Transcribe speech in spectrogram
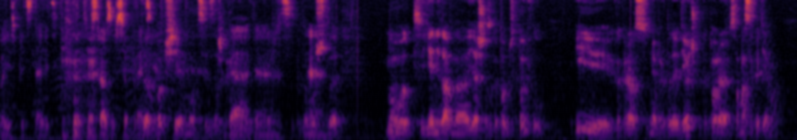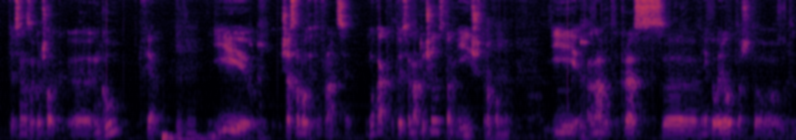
боюсь представить. Сразу все братья. Да, вообще эмоции зашкаливают, да, да, кажется. Потому что ну вот я недавно, я сейчас готовлюсь к TOEFL, и как раз у меня преподает девочка, которая сама с академа. То есть она закончила э, НГУ, ФЕН, uh-huh. и сейчас работает во Франции. Ну как, то есть она отучилась там и ищет работу. Uh-huh. И она вот как раз э, мне говорила то, что вот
